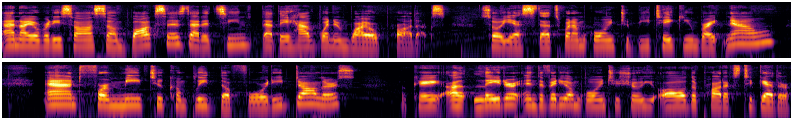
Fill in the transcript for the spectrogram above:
and I already saw some boxes that it seems that they have Wet n Wild products. So yes that's what I'm going to be taking right now. And for me to complete the $40 okay uh, later in the video I'm going to show you all the products together.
